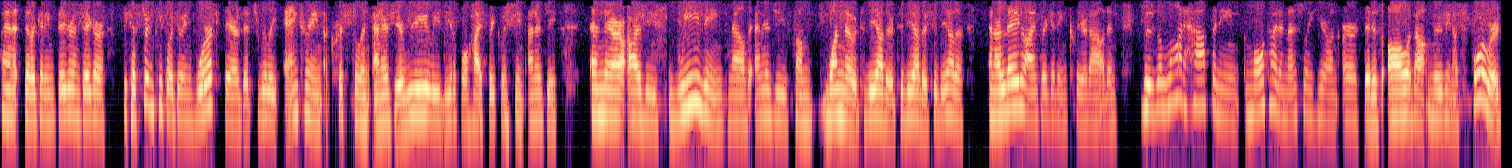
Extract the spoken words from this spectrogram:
planet that are getting bigger and bigger because certain people are doing work there that's really anchoring a crystalline energy, a really beautiful high frequency energy. And there are these weavings now, the energy from one node to the other, to the other, to the other. And our ley lines are getting cleared out. And there's a lot happening multidimensionally here on Earth that is all about moving us forward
